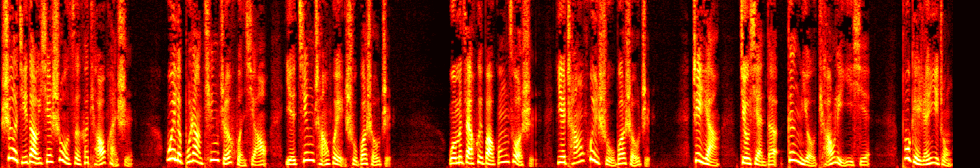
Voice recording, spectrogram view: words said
涉及到一些数字和条款时，为了不让听者混淆，也经常会数拨手指。我们在汇报工作时，也常会数拨手指，这样就显得更有条理一些，不给人一种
